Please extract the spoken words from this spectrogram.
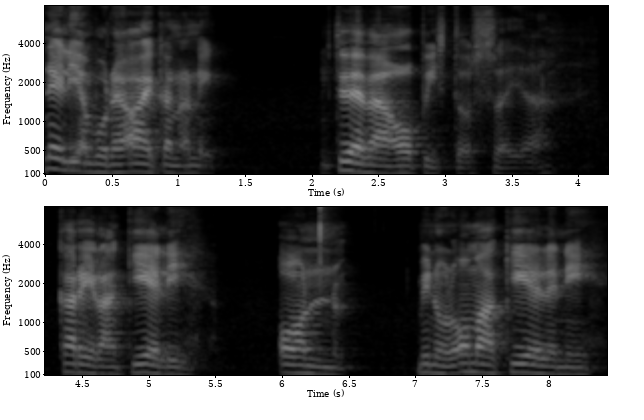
neljän vuoden aikana niin työväenopistossa ja karjalan kieli on minun oma kieleni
